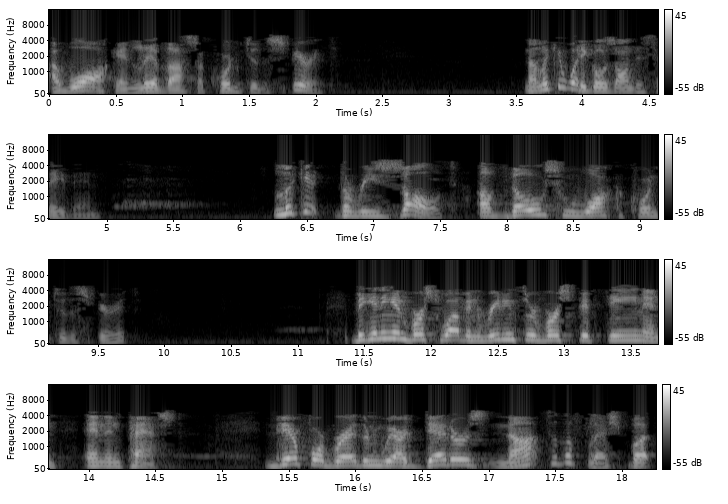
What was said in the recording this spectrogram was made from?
I walk and live thus according to the Spirit. Now look at what he goes on to say then. Look at the result of those who walk according to the Spirit. Beginning in verse 12 and reading through verse 15 and, and in past. Therefore, brethren, we are debtors not to the flesh, but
